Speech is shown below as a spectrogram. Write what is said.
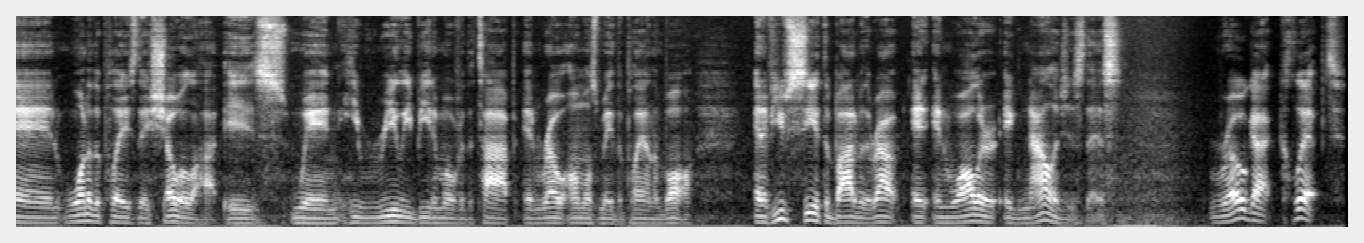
And one of the plays they show a lot is when he really beat him over the top, and Rowe almost made the play on the ball. And if you see at the bottom of the route, and, and Waller acknowledges this, Rowe got clipped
